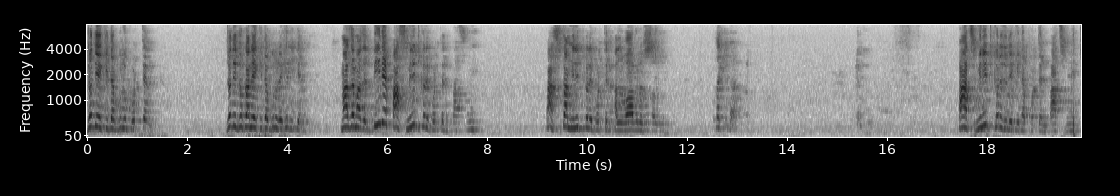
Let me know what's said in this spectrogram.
যদি এই কিতাবগুলো পড়তেন, যদি দোকানে এই কিতাবগুলো রেখে দিতেন, মাঝে মাঝে দিনে পাঁচ মিনিট করে পড়তেন, পাঁচ মিনিট। পাঁচটা মিনিট করে পড়তেন আল্লাহ কোথায় কিতাব? পাঁচ মিনিট করে যদি কিতাব পড়তেন, পাঁচ মিনিট।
